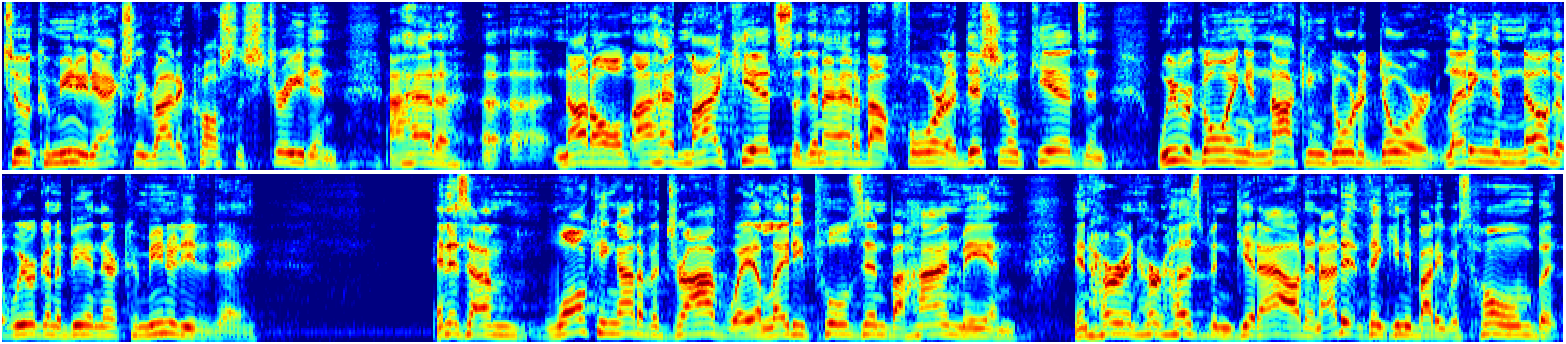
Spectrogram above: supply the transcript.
to a community actually right across the street and i had a, a, a, not all i had my kids so then i had about four additional kids and we were going and knocking door to door letting them know that we were going to be in their community today and as i'm walking out of a driveway a lady pulls in behind me and, and her and her husband get out. And i didn't think anybody was home but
